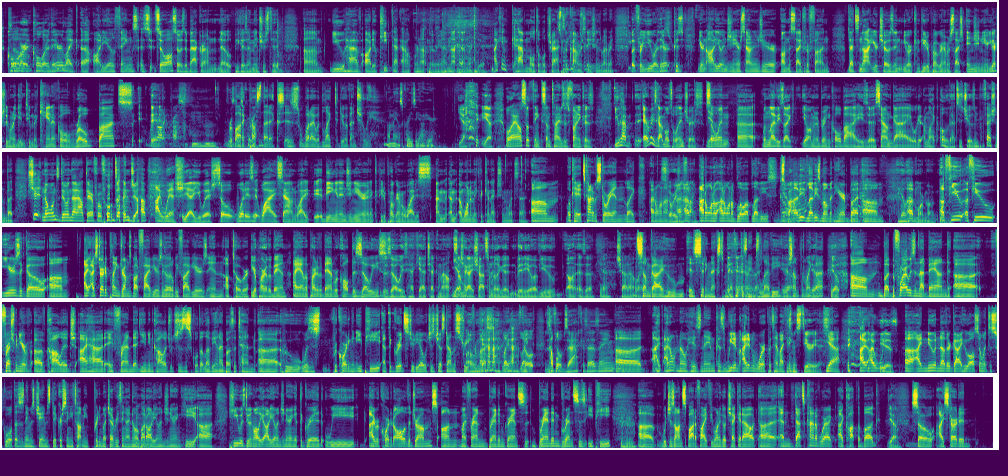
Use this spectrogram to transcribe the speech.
Cole, So- are, Cole, are there like uh, audio things? So- So, also as a background note, because I'm interested, um, you have audio. Keep that out. We're not moving. I'm not done with you. I can have multiple tracks right of here, it's right conversations in my brain. You But for you, are there because you're an audio engineer, sound engineer on the side for fun? That's not your chosen. You're a computer programmer slash engineer. You actually want to get into mechanical robots. Robotic pros- Mm-hmm. Robotic prosthetics is what I would like to do eventually. My man's crazy out here. Yeah, yeah. Well, I also think sometimes it's funny because you have everybody's got multiple interests. So when uh, when Levy's like, "Yo, I'm gonna bring Cole by. He's a sound guy." We'll get. I'm like, "Oh, that's his chosen profession." But shit, no one's doing that out there for a full time job. I wish. Yeah, you wish. So, what is it? Why sound? Why being an engineer and a computer programmer? Why does I'm, I'm I want to make the connection? What's that? Um. Okay, it's kind of a story, and like I don't want to. Stories I, are I fine. don't, I don't want to. I don't want to blow up Levy's. you know, Levy Levy's moment here, but um, He'll have uh, more mo. a few a few years ago, um, I, I started playing drums about five years ago. It'll be five years in October. You're part of a band, I am a part of a band. We're called the Zoes. the Zoes. Heck yeah, check them out. Yeah, some check- guy shot some really good video of you uh, as a yeah shout out. Larry. Some guy who is sitting next to me. I think his name's Right. Levy Yeah. or something like Yep, that. Yep. Um, but before I was in that band, uh, freshman year of, of college, I had a friend at Union College, which is the school that Levy and I both attend, uh, who was recording an EP at the Grid Studio, which is just down the street Oh, from yeah, us. Like, yeah. like Philip, couple. Philip Zach is that his name? Uh, I, I don't know his name because we didn't I didn't work with him. I He's think mysterious. yeah, I I, we, is. Uh, I knew another guy who also went to school with us. His name is James Dickerson. He taught me pretty much everything I know about Mm-hmm. audio engineering. He uh, he was doing all the audio engineering at the Grid. We I recorded all of the drums on my friend Brandon Grant's Brandon Grentz's EP, Mm-hmm. uh, which is on Spotify if you want to go check it out. Uh, and that's kind of where I, I caught the bug. Yeah. So I started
